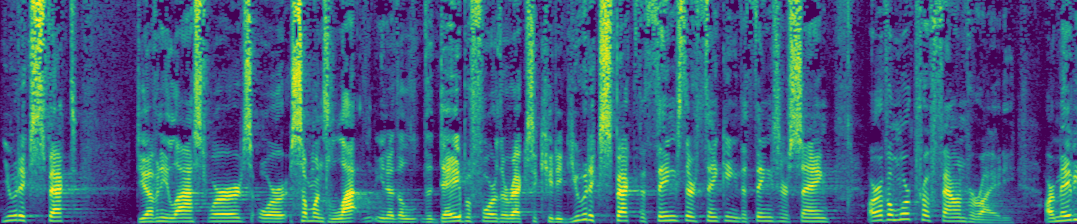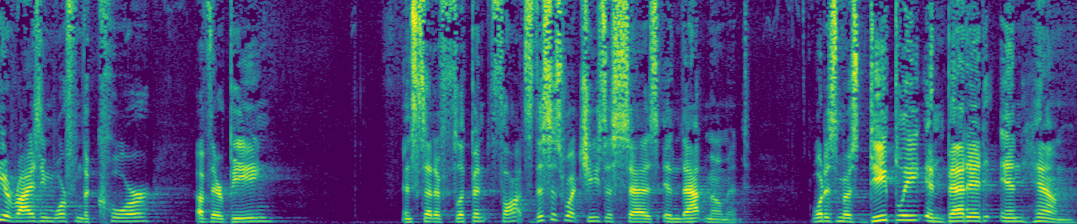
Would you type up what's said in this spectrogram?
You would expect, do you have any last words? Or someone's, la- you know, the, the day before they're executed, you would expect the things they're thinking, the things they're saying are of a more profound variety, are maybe arising more from the core of their being instead of flippant thoughts. This is what Jesus says in that moment. What is most deeply embedded in him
